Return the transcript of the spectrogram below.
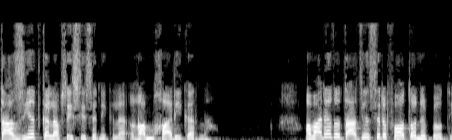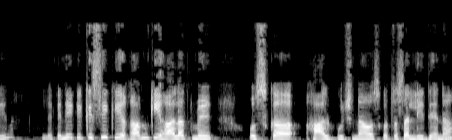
تعزیت کا لفظ اسی سے نکلا ہے، غم خاری کرنا۔ ہمارے یہاں تو تعزیت صرف فوت ہونے پہ ہوتی ہے نا، لیکن یہ کہ کسی کی غم کی حالت میں اس کا حال پوچھنا، اس کو تسلی دینا،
